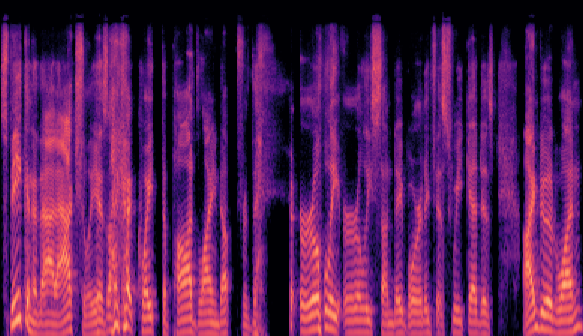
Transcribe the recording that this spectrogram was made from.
speaking of that, actually, as I got quite the pod lined up for the early, early Sunday morning this weekend, is I'm doing one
